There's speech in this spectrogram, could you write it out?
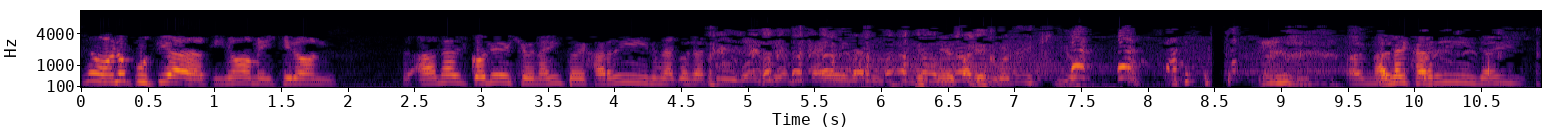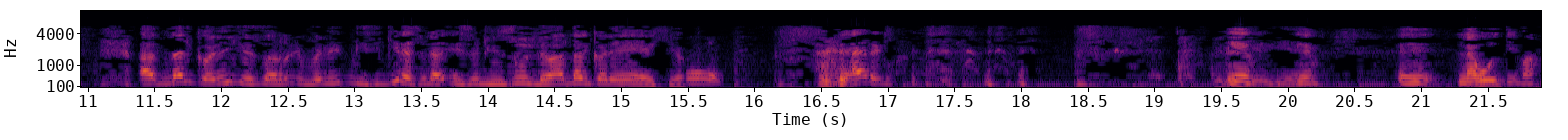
No, no puteada, sino me dijeron, andá al colegio, enanito de jardín, una cosa así, me, me caí de la risa. me dio el ¿Qué partido. colegio? Anda, Anda al jardín, ahí. anda al colegio es horrible, ni siquiera es, una, es un insulto, anda al colegio. Claro. Bien, bien. Eh, la última.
